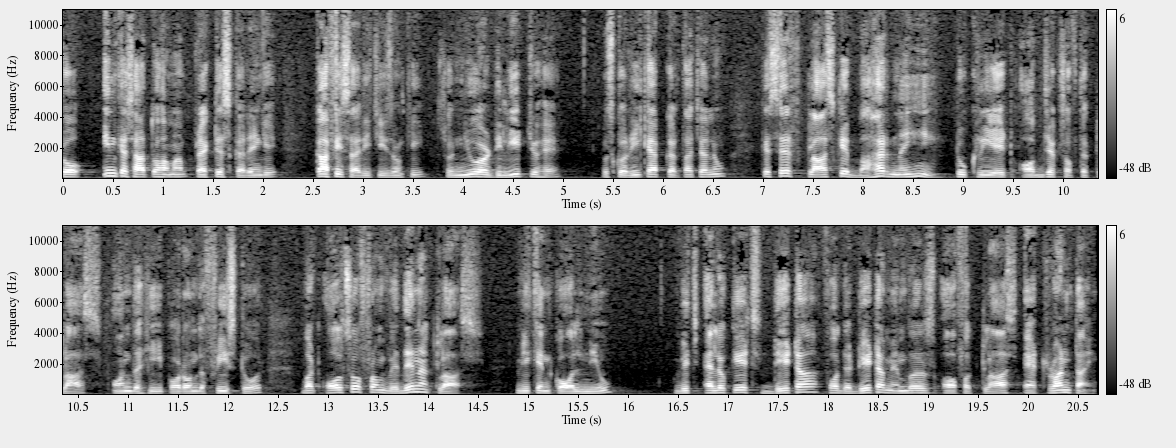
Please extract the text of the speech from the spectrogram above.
سو so, ان کے ساتھ تو ہم آپ پریکٹس کریں گے کافی ساری چیزوں کی۔ سو نیو اور ڈیلیٹ جو ہے اس کو ریکیپ کرتا چلوں کہ صرف کلاس کے باہر نہیں to create objects of the class on the heap or on the free store but also from within class we can call new which allocates data for the data members of a class at run time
